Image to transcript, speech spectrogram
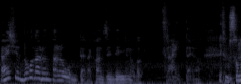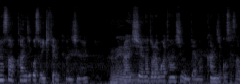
来週どうなるんだろうみたいな感じでいるのが辛いみたいえでもそのさ感じこそ生きてるって感じしない、来週のドラマが楽しみみたいな感じこそさ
